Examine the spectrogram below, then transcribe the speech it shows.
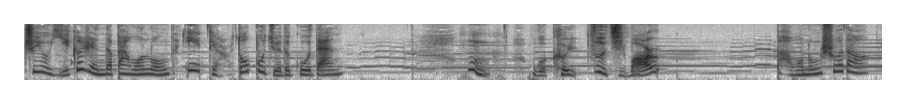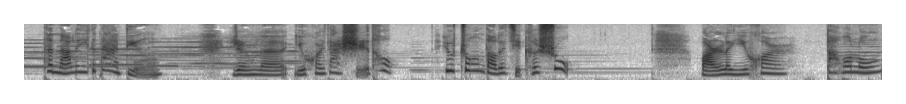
只有一个人的霸王龙一点都不觉得孤单。嗯，我可以自己玩。”霸王龙说道。他拿了一个大鼎。扔了一会儿大石头，又撞倒了几棵树。玩了一会儿，霸王龙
